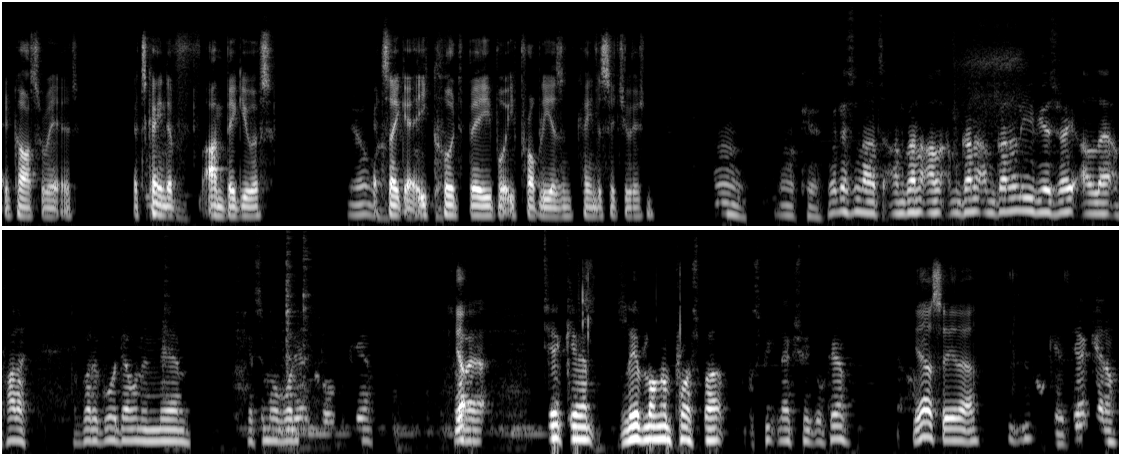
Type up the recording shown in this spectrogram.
incarcerated. It's kind of ambiguous. Yeah. Well. It's like a, he could be, but he probably isn't kind of situation. Mm, okay. Well, listen, lads. I'm gonna. I'll, I'm gonna. I'm gonna leave you. As right. I'll. Uh, I've had a. I've got to go down and um, get some more vodka and coke. Okay. So, Yep. uh, take care. Live long and prosper. We'll speak next week. Okay. Yeah, see you there. Okay. Take care. Now.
